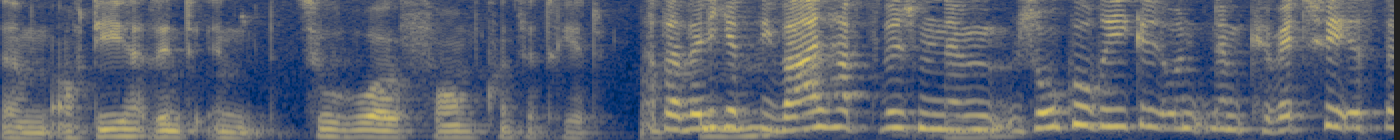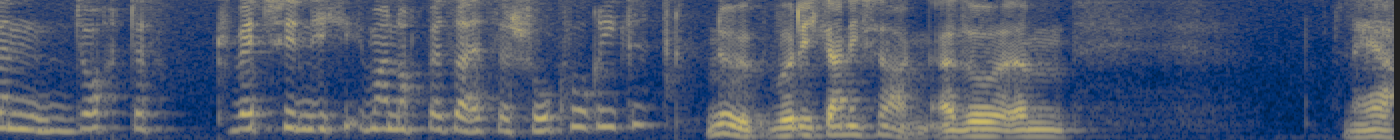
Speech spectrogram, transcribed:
Ähm, auch die sind in zu hoher Form konzentriert. Aber wenn ich jetzt die Wahl habe zwischen einem Schokoriegel und einem Quetschi, ist dann doch das Quetschi nicht immer noch besser als der Schokoriegel? Nö, würde ich gar nicht sagen. Also ähm, naja,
